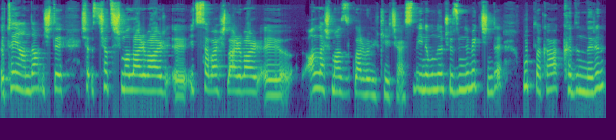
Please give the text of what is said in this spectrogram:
Öte yandan işte çatışmalar var, e, iç savaşlar var, e, anlaşmazlıklar var ülke içerisinde. Yine bunları çözümlemek için de mutlaka kadınların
